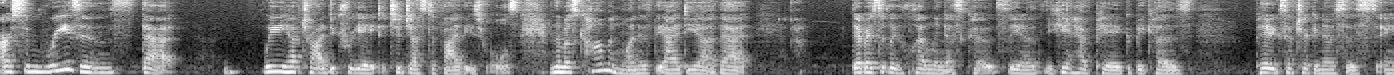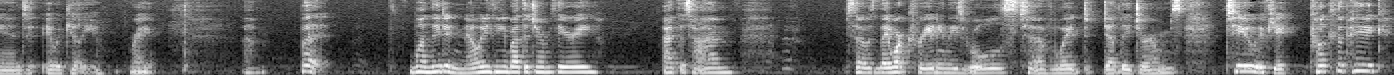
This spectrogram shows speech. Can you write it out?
are some reasons that we have tried to create to justify these rules. And the most common one is the idea that they're basically cleanliness codes. You know, you can't have pig because pigs have trichinosis and it would kill you, right? Um, but one, they didn't know anything about the germ theory at the time, so they weren't creating these rules to avoid deadly germs. Two, if you cook the pig,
